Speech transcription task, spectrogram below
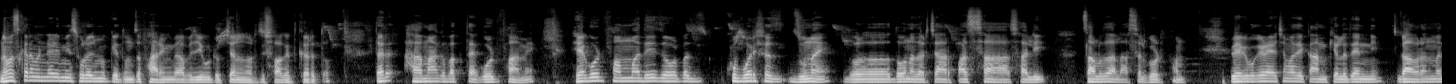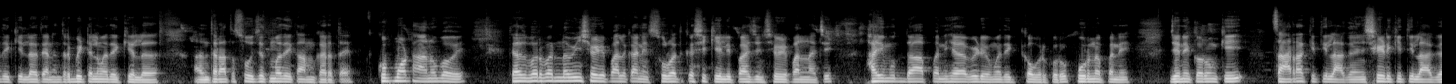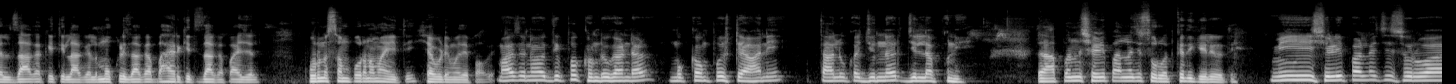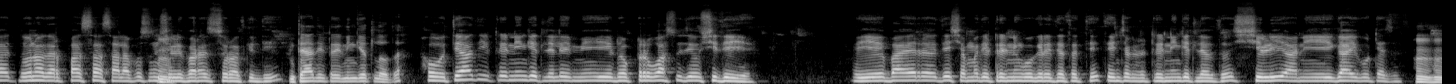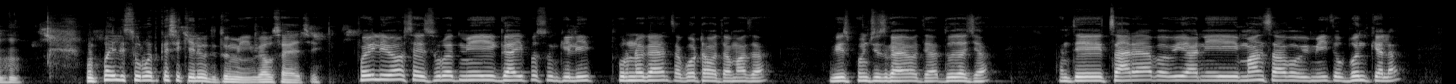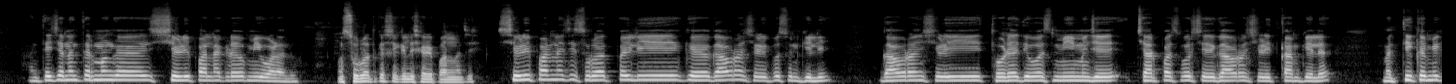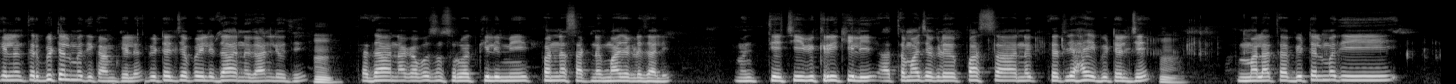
नमस्कार मंडळी मी सूरज मुके. तुमचं फार्मिंग बाबाजी यूट्यूब चॅनलवरती स्वागत करतो. तर हा माग बघताय गोड फार्म आहे. ह्या गोड फार्ममध्ये जवळपास खूप वर्ष जुनं आहे. दो दोन हजार चार पाच सहा साली चालू झाला असेल गोड फार्म वेगवेगळ्या याच्यामध्ये काम केलं त्यांनी. गावरांमध्ये केलं त्यानंतर बिटलमध्ये केलं नंतर आता सोजतमध्ये काम करत आहे खूप मोठा अनुभव आहे. त्याचबरोबर नवीन शेळीपालकाने सुरुवात कशी केली पाहिजे शेळीपालनाची हाही मुद्दा आपण ह्या व्हिडिओमध्ये कवर करू पूर्णपणे. जेणेकरून की चारा किती लागेल शेड किती लागेल जागा किती लागेल मोकळी जागा बाहेर किती जागा पाहिजे? पूर्ण संपूर्ण माहिती ह्या व्हिडिओमध्ये पाहूया. माझं नाव दीपक खंडू गांडाळ मुक्काम पोस्ट आणि तालुका जुन्नर जिल्हा पुणे. तर आपण शेळीपालनाची सुरुवात कधी केली होती? मी शेळी पालनाची सुरुवात दोन हजार पाच सहा सालापासून शेळी पालनाची सुरुवात केली. त्याआधी ट्रेनिंग घेतलं होतं? हो त्याआधी ट्रेनिंग घेतलेले मी डॉक्टर वासुदेव शिदे हे बाहेर देशामध्ये ट्रेनिंग वगैरे देतात ते. त्यांच्याकडे ट्रेनिंग घेतलं होतं. शेळी आणि गाय गोट्याचं हम्म, हम्म, हम्म. मग पहिली सुरुवात कशी केली होती तुम्ही व्यवसायाची? पहिली व्यवसाय सुरुवात मी गायीपासून केली. पूर्ण गायांचा गोठा होता माझा. वीस पंचवीस गाया होत्या दुधाच्या. पण ते चाऱ्याअभावी आणि मांसाअभावी मी तो बंद केला. आणि त्याच्यानंतर मग शेळी पालनाकडे मी वळालो. मग सुरुवात कशी केली शेळीपालनाची शेळी पालनाची सुरुवात पहिली ग- गावरान शेळीपासून केली. गावरान शेळी थोड्या दिवस मी म्हणजे चार पाच वर्ष गावरान शेळीत काम केलं. मग ती कमी केल्यानंतर बिटलमध्ये काम केलं. बिटलचे पहिले दहा नग आणले होते. त्या दहा नागापासून सुरुवात केली. मी पन्नास साठ नग माझ्याकडे झाले. मग त्याची विक्री केली. आता माझ्याकडे पाच सहा नग त्यातले आहे बिटलचे. मला आता बिटलमध्ये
